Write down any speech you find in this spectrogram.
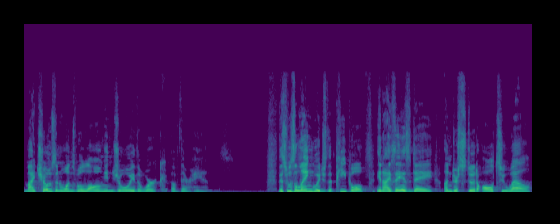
My chosen ones will long enjoy the work of their hands. This was a language that people in Isaiah's day understood all too well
